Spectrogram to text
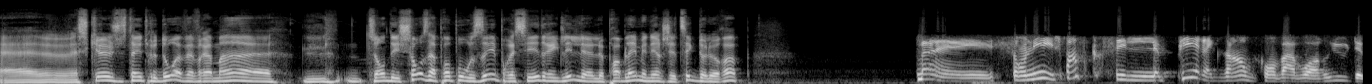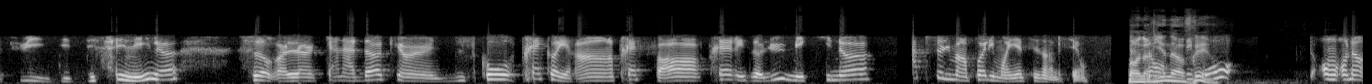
Euh, est-ce que Justin Trudeau avait vraiment, disons, des choses à proposer pour essayer de régler le problème énergétique de l'Europe? Ben, on est, je pense que c'est le pire exemple qu'on va avoir eu depuis des décennies, là, sur un Canada qui a un discours très cohérent, très fort, très résolu, mais qui n'a absolument pas les moyens de ses ambitions. on n'a rien à offrir. on, a,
